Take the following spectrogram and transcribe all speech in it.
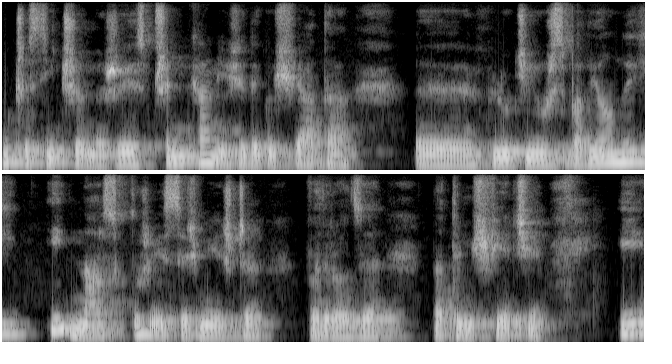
uczestniczymy, że jest przenikanie się tego świata, ludzi już zbawionych i nas, którzy jesteśmy jeszcze w drodze na tym świecie. I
